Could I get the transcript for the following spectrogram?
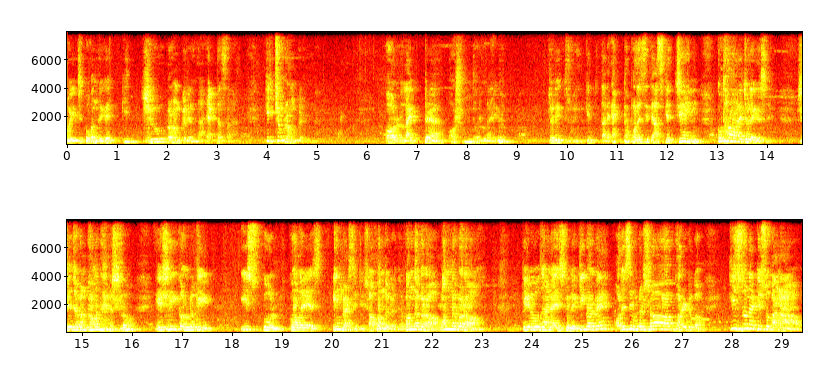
ওই ওখান থেকে কিচ্ছু গ্রহণ করেন না, একটা কিচ্ছু গ্রহণ করেন না। ওর লাইফটা অসুন্দর লাইফ চরিত্রহীন। কিন্তু তার একটা পলিসিতে আজকে চীন কোথায় চলে গেছে? সে যখন ক্ষমতায় আসলো, এসেই করল কি? স্কুল, কলেজ, ইউনিভার্সিটি সব বন্ধ করে দেবে। বন্ধ করো বন্ধ করো। কেউ যায় না স্কুলে। কি করবে? পলিসি হলো সব ঘরে ঢুকো। কিছু না কিছু বানাও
